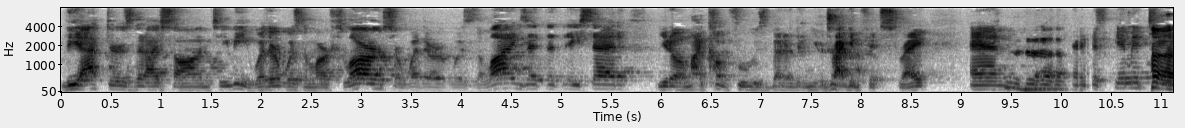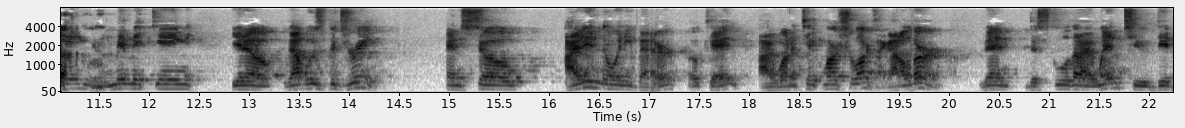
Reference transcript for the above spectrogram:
the actors that I saw on TV, whether it was the martial arts or whether it was the lines that, that they said. You know, my kung fu is better than your dragon fist, right? and and just imitating and mimicking. You know, that was the dream. And so I didn't know any better. Okay, I want to take martial arts. I got to learn. Then the school that I went to did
